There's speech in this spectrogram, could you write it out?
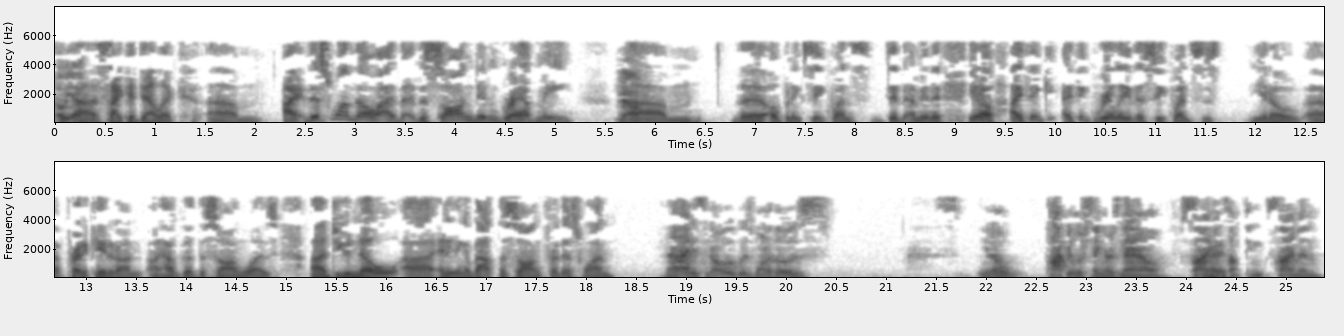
Oh yeah, uh, psychedelic. Um, I this one though, I, the, the song didn't grab me. no, Um, the opening sequence didn't. I mean, you know, I think I think really the sequence is you know uh, predicated on on how good the song was. Uh, do you know uh, anything about the song for this one? no, I just know it was one of those, you know, popular singers now. Simon Right. something Simon.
